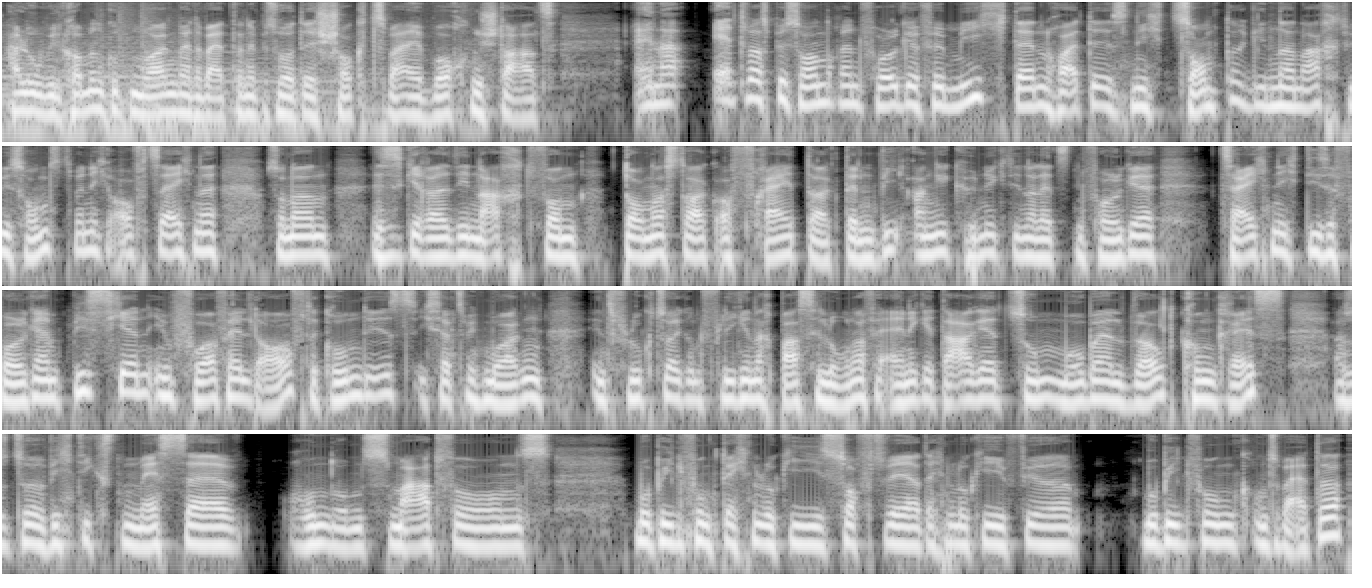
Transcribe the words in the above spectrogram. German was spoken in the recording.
Hallo, willkommen, guten Morgen bei einer weiteren Episode Schock 2 Wochenstarts. Einer etwas besonderen Folge für mich, denn heute ist nicht Sonntag in der Nacht wie sonst, wenn ich aufzeichne, sondern es ist gerade die Nacht von Donnerstag auf Freitag, denn wie angekündigt in der letzten Folge zeichne ich diese Folge ein bisschen im Vorfeld auf. Der Grund ist, ich setze mich morgen ins Flugzeug und fliege nach Barcelona für einige Tage zum Mobile World Congress, also zur wichtigsten Messe rund um Smartphones, Mobilfunktechnologie, Softwaretechnologie für Mobilfunk und so weiter.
